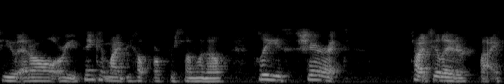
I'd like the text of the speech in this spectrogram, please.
to you at all or you think it might be helpful for someone else, please share it. Talk to you later. Bye.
